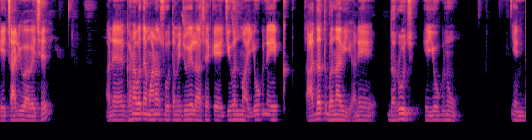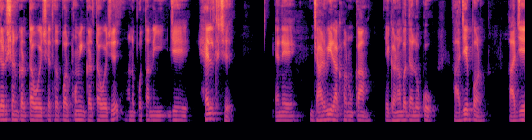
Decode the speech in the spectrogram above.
એ ચાલ્યું આવે છે. અને ઘણા બધા માણસો તમે જોયેલા હશે કે જીવનમાં યોગને એક આદત બનાવી અને દરરોજ એ યોગનું એ નિદર્શન કરતા હોય છે અથવા પરફોર્મિંગ કરતા હોય છે અને પોતાની જે હેલ્થ છે એને જાળવી રાખવાનું કામ એ ઘણા બધા લોકો આજે પણ, આજે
